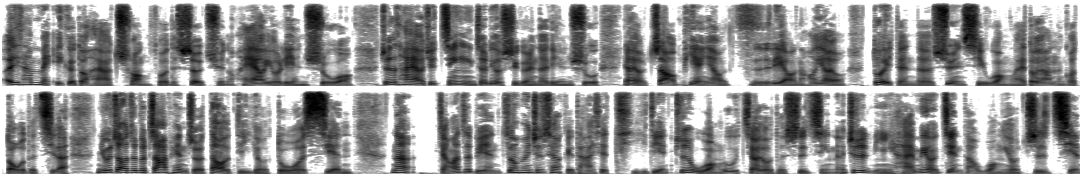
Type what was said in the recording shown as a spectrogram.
而且他每一个都还要创所有的社群哦，还要有脸书哦，就是他要去经营这六十个人的脸书，要有照片，要有资料，然后要有对等的讯息往来，都要能够兜得起来，你就知道这个诈骗者到底有多闲。那。讲到这边，最后面就是要给大家一些提点，就是网络交友的事情呢，就是你还没有见到网友之前，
